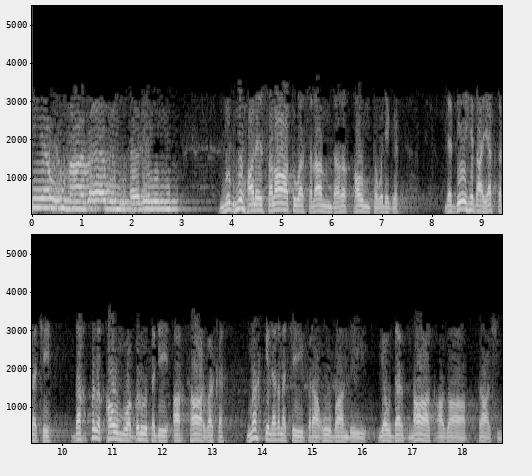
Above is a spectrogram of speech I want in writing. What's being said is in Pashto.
يوم عذاب أليم موږ نوح علیه الصلاۃ والسلام دغه قوم ته ولېږه د دې هدایت سره چې د خپل قوم وګړو ته دی اخطار ورکه مخکې لغنه چې پراغو باندې یو دردناک عذاب راشي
